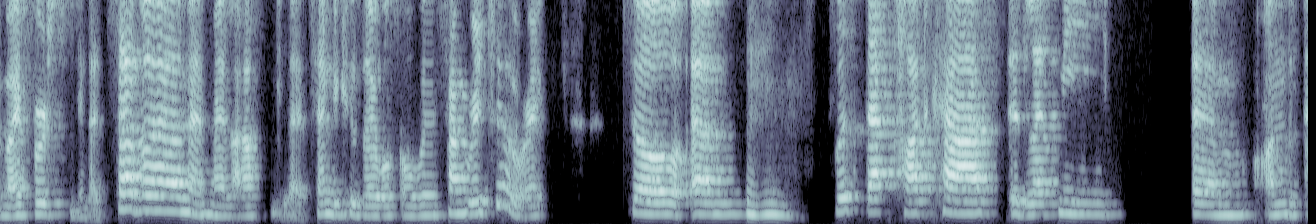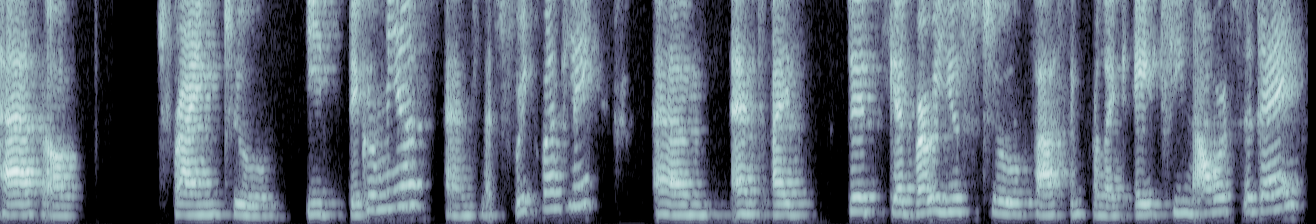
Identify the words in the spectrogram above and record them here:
My first meal at seven and my last meal at ten because I was always hungry too, right? So um, mm-hmm. with that podcast, it led me um, on the path of trying to eat bigger meals and less frequently. Um, and I did get very used to fasting for like 18 hours a day.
